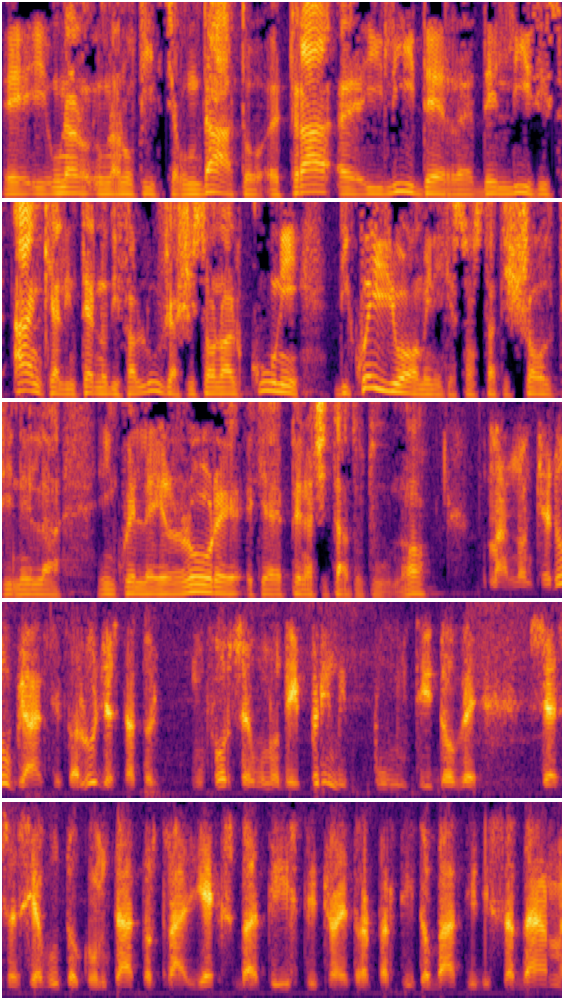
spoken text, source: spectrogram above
eh, una, una, notizia, un dato, eh, tra eh, i leader dell'ISIS anche all'interno di Fallujah ci sono alcuni di quegli uomini che sono stati sciolti nella, in quell'errore che hai appena citato tu, no? Ma non c'è dubbio, anzi Fallujah è stato forse uno dei primi punti dove si, si è avuto contatto tra gli ex battisti, cioè tra il partito Batti di Saddam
